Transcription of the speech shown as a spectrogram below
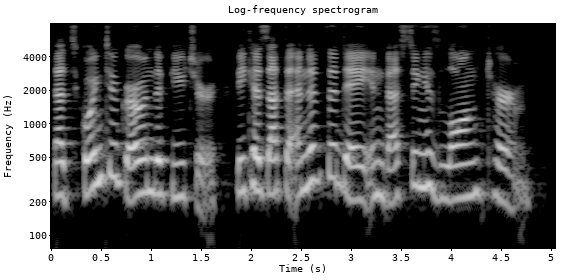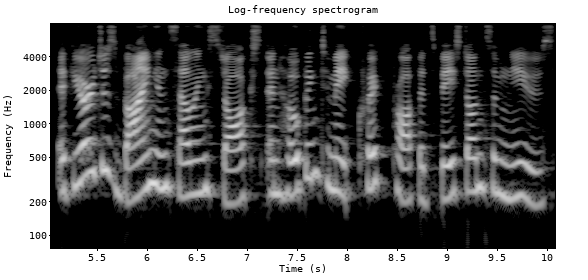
that's going to grow in the future, because at the end of the day, investing is long term. If you are just buying and selling stocks and hoping to make quick profits based on some news,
